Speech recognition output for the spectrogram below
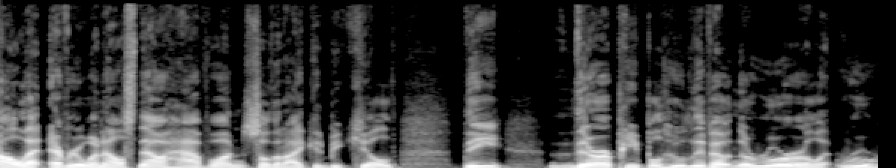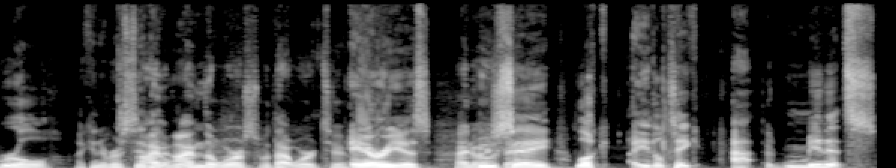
I'll let everyone else now have one so that I could be killed. The there are people who live out in the rural rural I can never say I, that word I'm the worst with that word too. areas I know who what you're saying. say, look, it'll take uh, minutes,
